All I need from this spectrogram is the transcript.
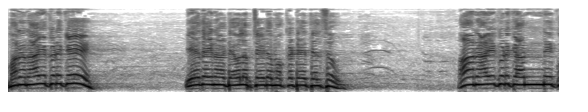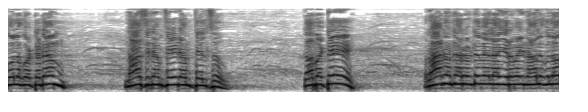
మన నాయకుడికి ఏదైనా డెవలప్ చేయడం ఒక్కటే తెలుసు. ఆ నాయకుడికి అన్ని కూలగొట్టడం నాశనం చేయడం తెలుసు. కాబట్టి రానున్న రెండు వేల ఇరవై నాలుగులో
